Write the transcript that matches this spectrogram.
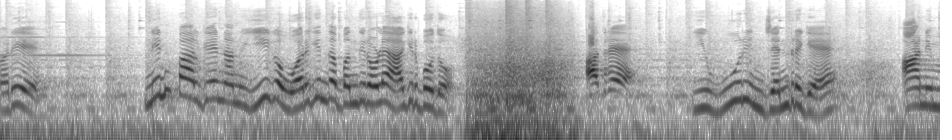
ಮರಿ ನಿನ್ ಪಾಲ್ಗೆ ನಾನು ಈಗ ಹೊರಗಿಂದ ಬಂದಿರೋಳೆ ಆಗಿರ್ಬೋದು. ಆದ್ರೆ ಈ ಊರಿನ ಜನರಿಗೆ ಆ ನಿಮ್ಮ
